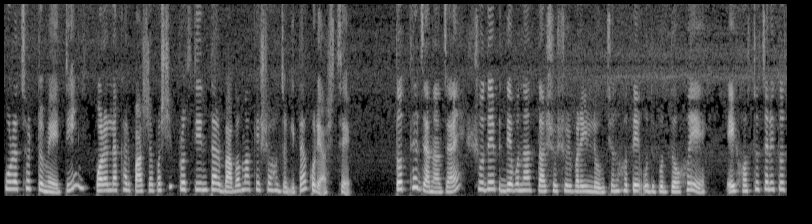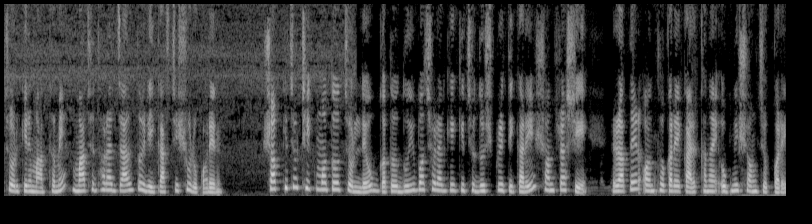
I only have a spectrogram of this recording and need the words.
পড়া ছোট্ট মেয়েটি পড়ালেখার পাশাপাশি প্রতিদিন তার বাবা মাকে সহযোগিতা করে আসছে। তথ্যে জানা যায়, সুদেব দেবনাথ তার শ্বশুরবাড়ির লোকজন হতে উদ্বুদ্ধ হয়ে এই হস্তচালিত চরকির মাধ্যমে মাছ ধরার জাল তৈরি কাজটি শুরু করেন। সবকিছু ঠিকমতো চললেও গত দুই বছর আগে কিছু দুষ্কৃতিকারী সন্ত্রাসী রাতের অন্ধকারে কারখানায় অগ্নিসংযোগ করে।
